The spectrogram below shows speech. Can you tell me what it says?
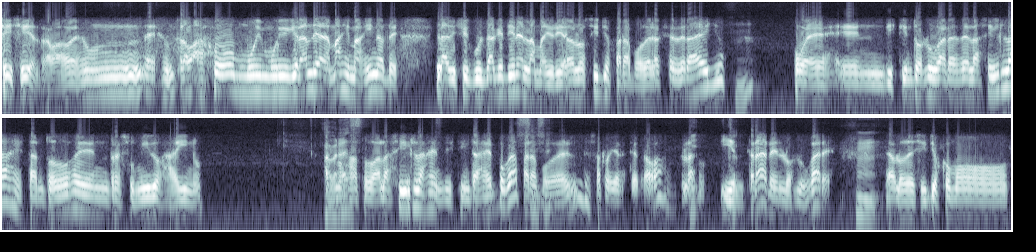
Sí, sí, el trabajo es un, es un trabajo muy, muy grande. Además, imagínate la dificultad que tienen la mayoría de los sitios para poder acceder a ellos. Pues en distintos lugares de las islas están todos en resumidos ahí, ¿no? Habrás... a todas las islas en distintas épocas para poder desarrollar este trabajo, claro, y, entrar en los lugares. Hablo de sitios como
